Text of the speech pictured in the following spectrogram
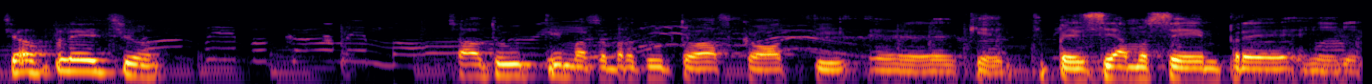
Ciao Fleccio. Ciao a tutti, ma soprattutto a Scotti, eh, che ti pensiamo sempre e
